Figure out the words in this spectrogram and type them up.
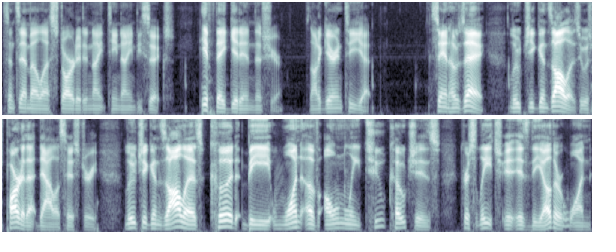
since MLS started in 1996, if they get in this year. It's not a guarantee yet. San Jose, Luchi Gonzalez, who is part of that Dallas history. Luchi Gonzalez could be one of only two coaches Chris Leitch is the other one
